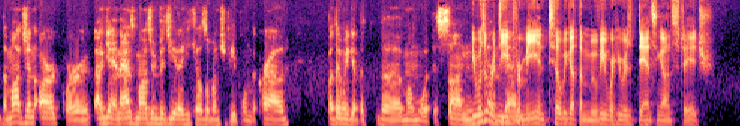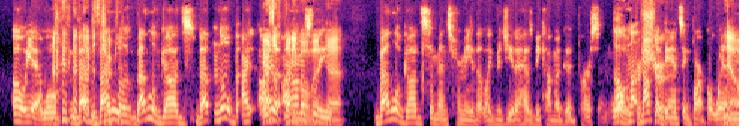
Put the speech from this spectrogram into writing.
the Majin arc, where again, as Majin Vegeta, he kills a bunch of people in the crowd. But then we get the, the moment with his son. He wasn't and redeemed for me until we got the movie where he was dancing on stage. Oh yeah, well, ba- Battle joking. of Battle of Gods. Ba- no, I, It was I, a funny I honestly, moment. Yeah. Battle of Gods cements for me that like Vegeta has become a good person. Well, Oh, not, for not sure. the dancing part, but when No,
